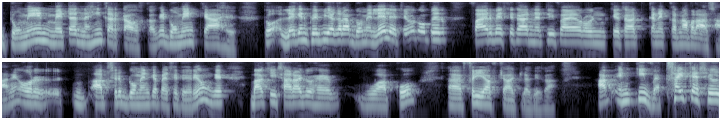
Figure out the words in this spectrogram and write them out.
डोमेन मैटर नहीं करता उसका कि डोमेन क्या है। तो लेकिन फिर भी अगर आप डोमेन ले लेते हो तो फिर फायरबेस के साथ नेटलीफायर और उनके साथ कनेक्ट करना बड़ा आसान है और आप सिर्फ़ डोमेन के पैसे दे रहे होंगे, बाकी सारा जो है वो आपको फ्री ऑफ़ चार्ज लगेगा। आप इनकी वेबसाइट कैसे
